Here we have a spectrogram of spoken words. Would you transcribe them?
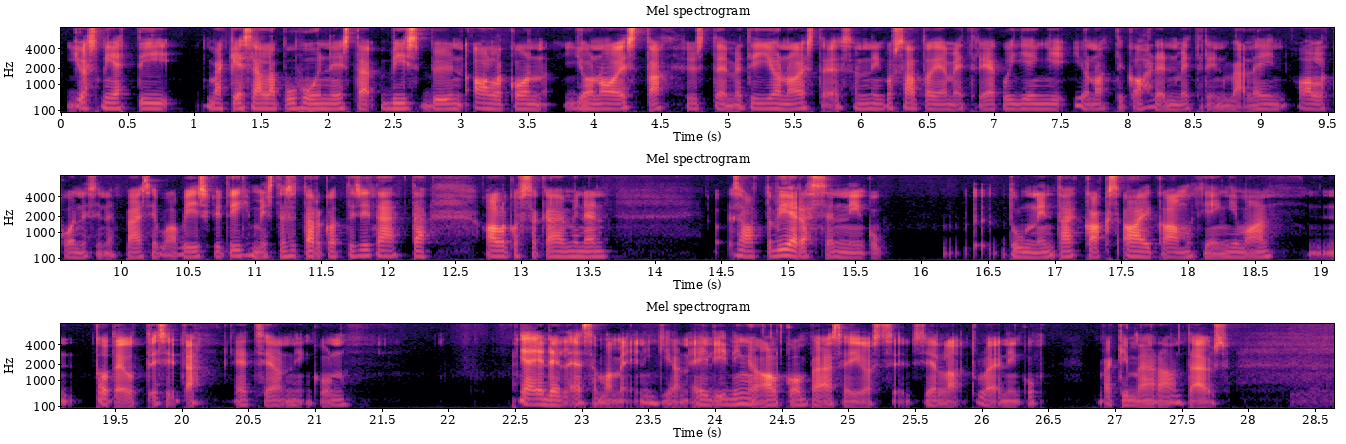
jos miettii, mä kesällä puhuin niistä Visbyn Alkon jonoista, systeemetin jonoista, jossa on niin satoja metriä, kun jengi jonotti kahden metrin välein Alkoon, niin sinne pääsi vain 50 ihmistä. Se tarkoitti sitä, että Alkossa käyminen saattoi viedä sen niin kuin tunnin tai kaksi aikaa, mutta jengi vaan toteutti sitä. Että se on niin kuin, ja edelleen sama meininki on, ei liidingin alkoon pääse, jos siellä tulee niin kuin väkimäärä on täys.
